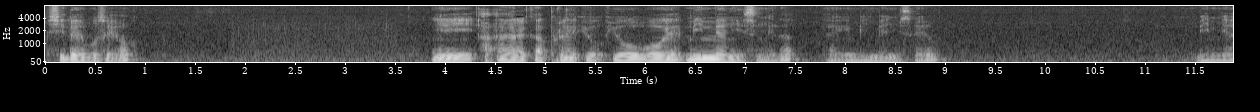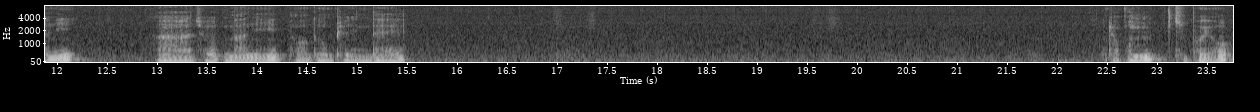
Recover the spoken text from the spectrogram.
시도해 보세요. 이 아랫가풀에 요, 요거에 밑면이 있습니다. 여기 밑면이 있어요. 밑면이 아주 많이 어두운 편인데 조금 깊어요.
